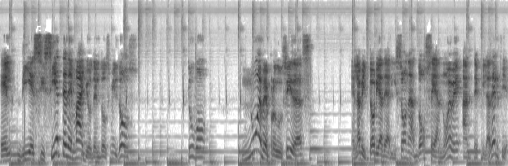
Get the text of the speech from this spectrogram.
el 17 de mayo del 2002, tuvo 9 producidas en la victoria de Arizona 12 a 9 ante Filadelfia.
